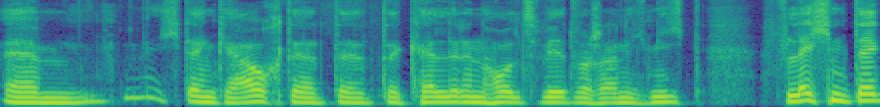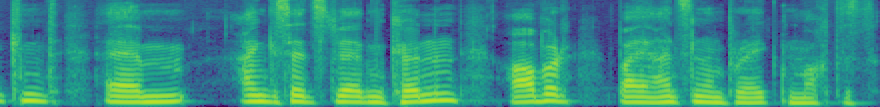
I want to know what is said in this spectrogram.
ähm, ich denke auch, der, der, der Keller in Holz wird wahrscheinlich nicht flächendeckend ähm, eingesetzt werden können, aber bei einzelnen Projekten macht es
